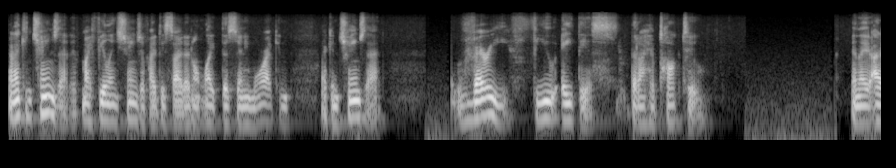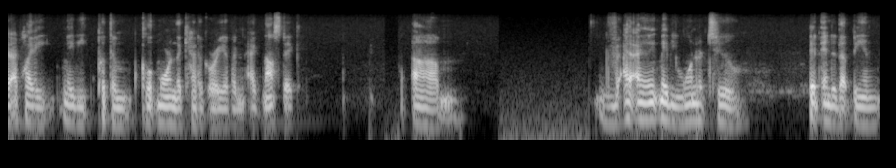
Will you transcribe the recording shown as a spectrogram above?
And I can change that. If my feelings change, if I decide I don't like this anymore, I can I can change that. Very few atheists that I have talked to and they, I, I probably maybe put them more in the category of an agnostic. Um, I, I think maybe one or two, it ended up being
